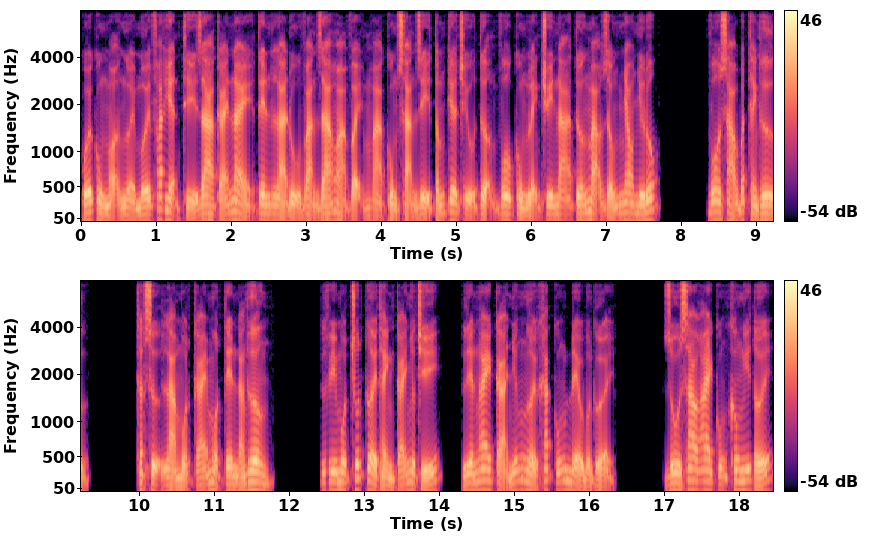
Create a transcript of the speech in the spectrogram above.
cuối cùng mọi người mới phát hiện thì ra cái này tên là đủ vạn giá hỏa vậy mà cùng sản dị tấm kia chịu tượng vô cùng lệnh truy nã tướng mạo giống nhau như lúc. Vô xảo bất thành thư. Thật sự là một cái một tên đáng thương. Vì một chút cười thành cái nhược trí, liền ngay cả những người khác cũng đều buồn cười. Dù sao ai cũng không nghĩ tới,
